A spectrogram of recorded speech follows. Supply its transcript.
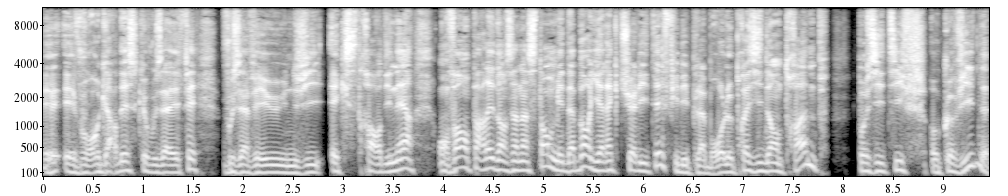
oui. et, et vous regardez ce que vous avez fait. Vous avez eu une vie extraordinaire. On va en parler dans un instant, mais d'abord il y a l'actualité, Philippe Labro. Le président Trump, positif au Covid.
